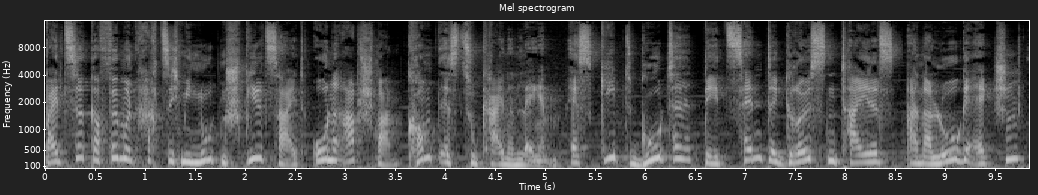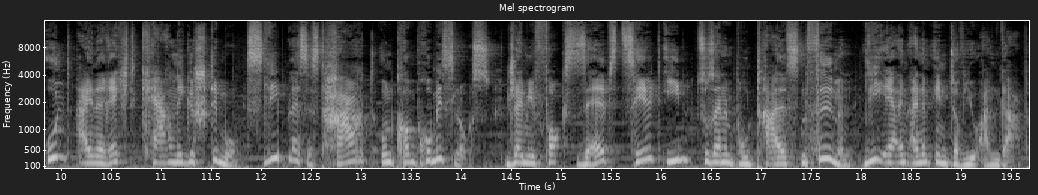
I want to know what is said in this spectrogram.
Bei circa 85 Minuten Spielzeit ohne Abspann kommt es zu keinen Längen. Es gibt gute, dezente, größtenteils analoge Action und eine recht kernige Stimmung. Sleepless ist hart und kompromisslos. Jamie Foxx selbst zählt ihn zu seinen brutalsten Filmen, wie er in einem Interview angab.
